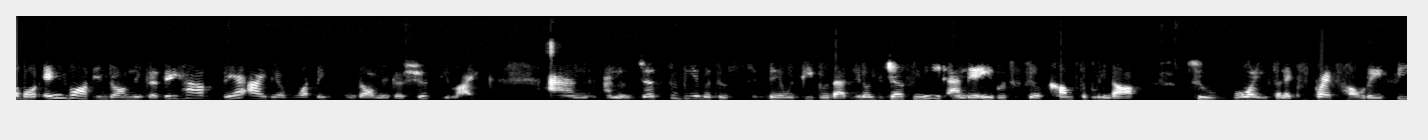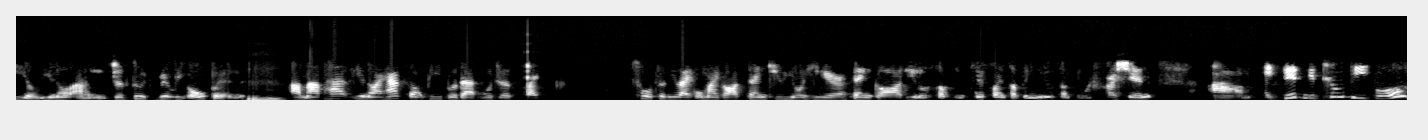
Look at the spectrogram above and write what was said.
about anyone in Dominica, they have their idea of what they think Dominica should be like. And, and just to be able to sit there with people that, you know, you just meet and they're able to feel comfortable enough to voice and express how they feel, you know, and just do it really open. Mm-hmm. Um, I've had, you know, I had some people that were just like totally like, oh my God, thank you, you're here. Thank God, you know, something different, something new, something refreshing. Um, I did meet two people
